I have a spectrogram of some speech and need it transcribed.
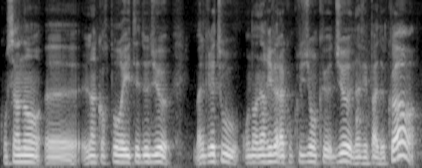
concernant euh, l'incorporéité de Dieu, malgré tout, on en arrive à la conclusion que Dieu n'avait pas de corps,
